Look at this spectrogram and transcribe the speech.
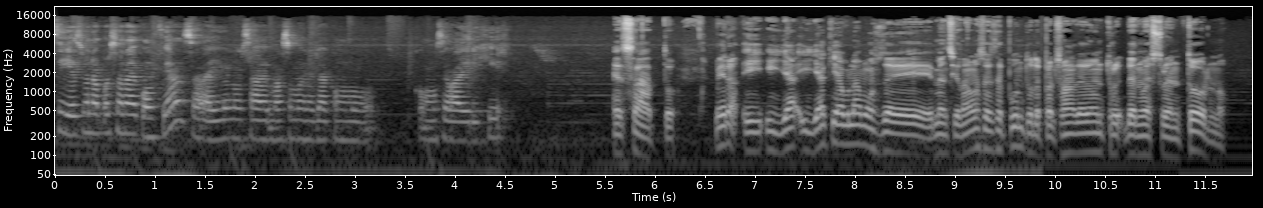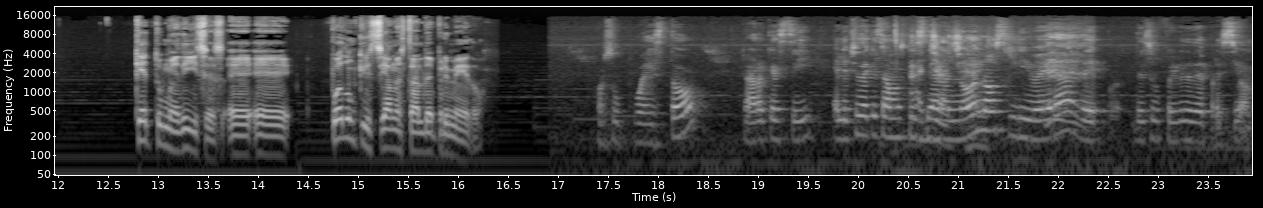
si es una persona de confianza, ahí uno sabe más o menos ya cómo, cómo se va a dirigir. Exacto. Mira, y, y, ya, y ya que hablamos de, mencionamos ese punto de personas de, dentro, de nuestro entorno, ¿qué tú me dices? Eh, eh, ¿Puede un cristiano estar deprimido? Por supuesto, claro que sí. El hecho de que seamos cristianos no nos libera de, de sufrir de depresión.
